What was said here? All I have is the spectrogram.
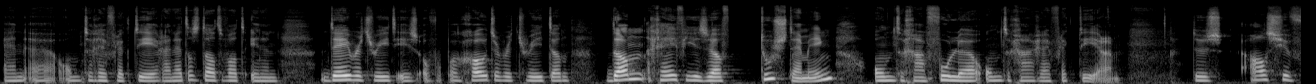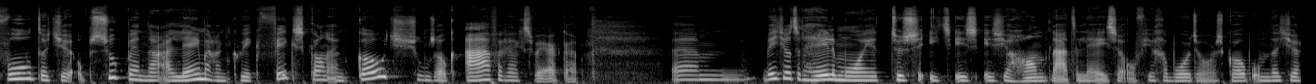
En uh, om te reflecteren. Net als dat wat in een day retreat is of op een grote retreat. Dan, dan geef je jezelf toestemming om te gaan voelen, om te gaan reflecteren. Dus als je voelt dat je op zoek bent naar alleen maar een quick fix, kan een coach soms ook averechts werken. Um, weet je wat een hele mooie tussen iets is? Is je hand laten lezen of je geboortehoroscoop. Omdat je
